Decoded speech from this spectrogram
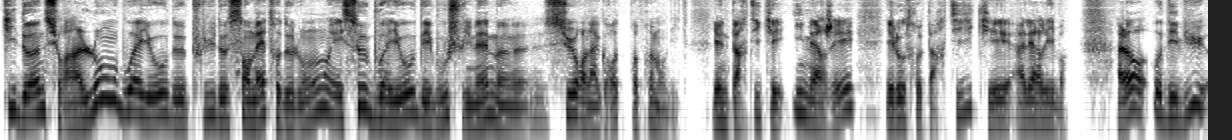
qui donne sur un long boyau de plus de 100 mètres de long, et ce boyau débouche lui-même euh, sur la grotte proprement dite. Il y a une partie qui est immergée et l'autre partie qui est à l'air libre. Alors au début,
